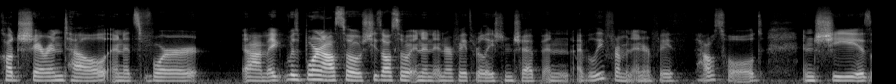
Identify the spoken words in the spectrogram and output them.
called Share and Tell, and it's for. Um, it was born also. She's also in an interfaith relationship, and I believe from an interfaith household. And she is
